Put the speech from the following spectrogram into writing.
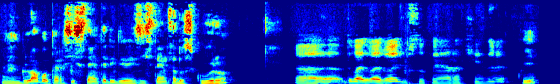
un globo persistente di resistenza ad oscuro, Eh, dov'è, dov'è, dov'è? Giusto per chiedere. qui,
